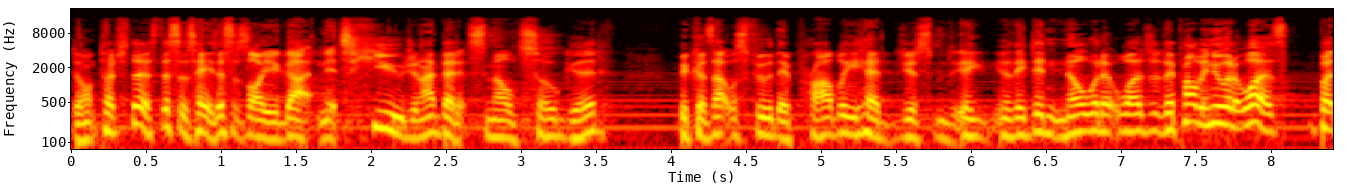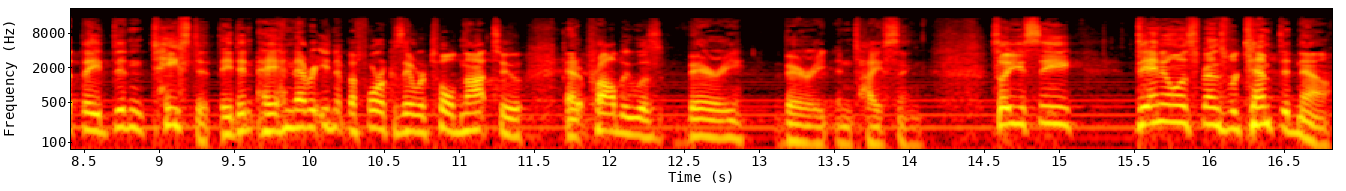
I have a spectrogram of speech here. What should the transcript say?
Don't touch this. This is, hey, this is all you got. And it's huge. And I bet it smelled so good because that was food they probably had just, they, you know, they didn't know what it was. They probably knew what it was, but they didn't taste it. They, didn't, they had never eaten it before because they were told not to. And it probably was very, very enticing. So you see, Daniel and his friends were tempted now.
